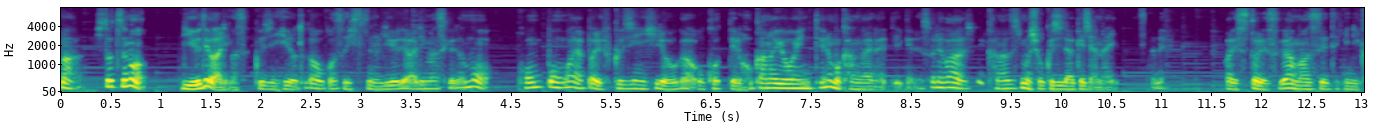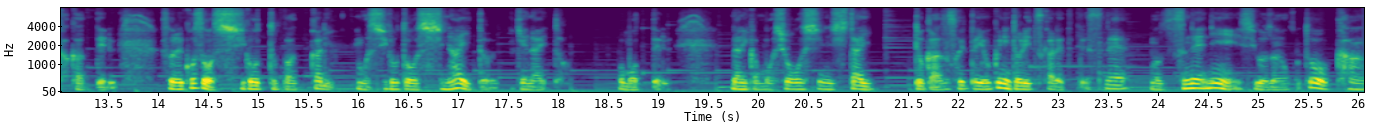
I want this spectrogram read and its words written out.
まあ一つの理由ではあります。副腎疲労とかを起こす一つの理由ではありますけども、根本はやっぱり副腎疲労が起こっている他の要因っていうのも考えないといけない。それは必ずしも食事だけじゃないですよね。やっぱりストレスが慢性的にかかっている。それこそ仕事ばっかり、もう仕事をしないといけないと思ってる。何かもう昇進したいとか、そういった欲に取りつかれてですね、もう常に仕事のことを考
